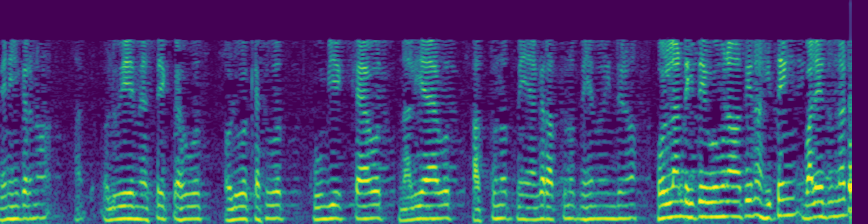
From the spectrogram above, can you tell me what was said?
මෙනෙහි කරනවා. ඔළුවේ මැස්සෙක් වැහුවොත්, ඔළුව කැසුවොත්, කූඹියෙක් කෑවොත්, නලියෑවොත්, රත් වුණොත් මේ ඇඟ රත් වුණොත් මෙහෙම විඳ වෙනවා. හොල්ලන්න හිතේ වුමනාව තියෙනවා. හිතෙන් බලය දුන්නට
